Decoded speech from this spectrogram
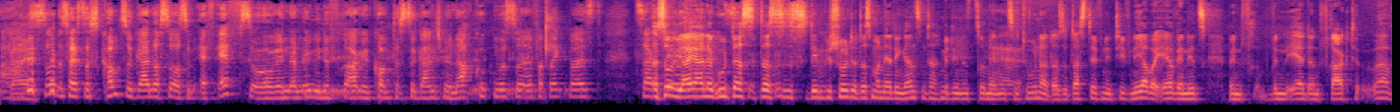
Ach so, das heißt, das kommt sogar noch so aus dem FF, so, wenn dann irgendwie eine Frage kommt, dass du gar nicht mehr nachgucken musst und einfach direkt weißt, zack. Achso, ja, ja, na gut, das, das ist dem geschuldet, dass man ja den ganzen Tag mit den Instrumenten äh. zu tun hat. Also das definitiv. Nee, aber eher, wenn jetzt, wenn, wenn er dann fragt, ah,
